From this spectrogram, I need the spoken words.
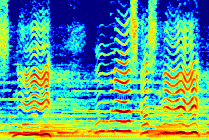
kas nie, nes kas nie,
